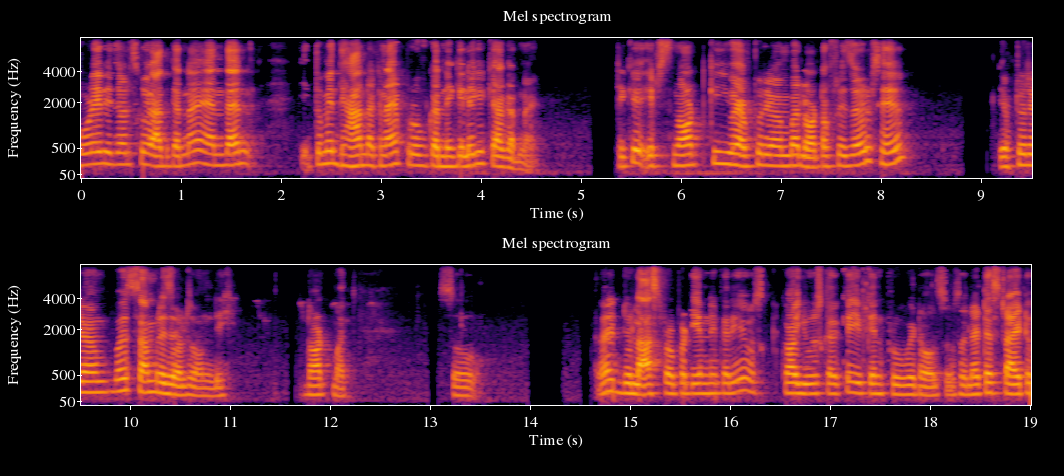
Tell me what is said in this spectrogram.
थोड़े रिजल्ट्स को याद करना है एंड देन तुम्हें ध्यान रखना है प्रूव करने के लिए कि क्या करना है ठीक है इट्स नॉट कि you have to remember lot of results है you have to remember some results only not much so right जो लास्ट प्रॉपर्टी हमने करी है उसका यूज करके you can prove it also so let us try to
